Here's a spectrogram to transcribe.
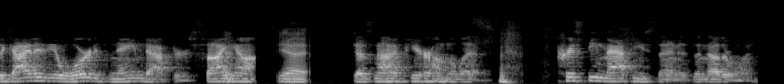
The guy that the award is named after, Cy Young, Yeah. does not appear on the list. Christy Mathewson is another one.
